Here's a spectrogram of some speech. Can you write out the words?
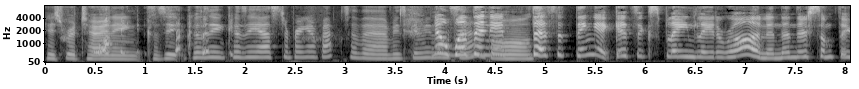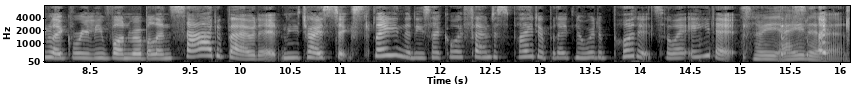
He's returning because he because he because he has to bring it back to them. He's giving No, them well then it, that's the thing. It gets explained later on, and then there's something like really vulnerable and sad about it. And he tries to explain that he's like, "Oh, I found a spider, but I had nowhere to put it, so I ate it." so he ate like- it.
